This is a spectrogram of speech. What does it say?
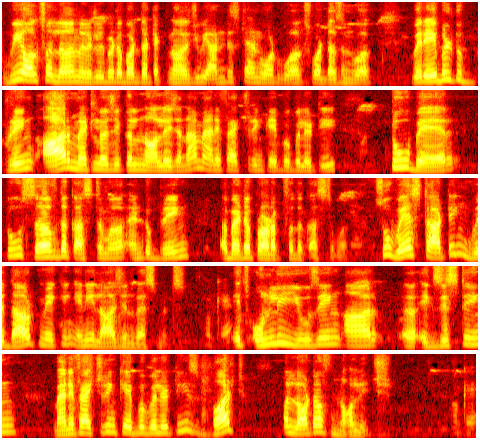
we also learn a little bit about the technology. We understand what works, what doesn't work. We're able to bring our metallurgical knowledge and our manufacturing capability to bear to serve the customer and to bring a better product for the customer. So we're starting without making any large investments. Okay. It's only using our uh, existing manufacturing capabilities, but a lot of knowledge. Okay.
